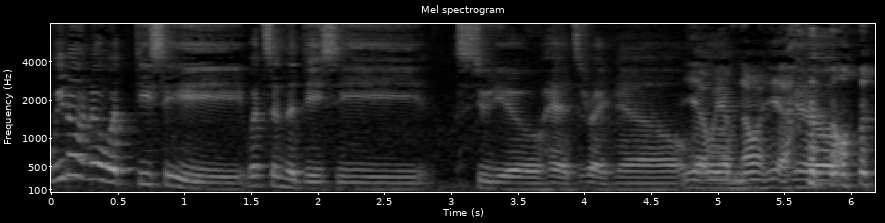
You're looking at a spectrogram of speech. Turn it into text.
we don't know what DC, what's in the DC studio heads right now. yeah, we have Um, no idea. You know,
